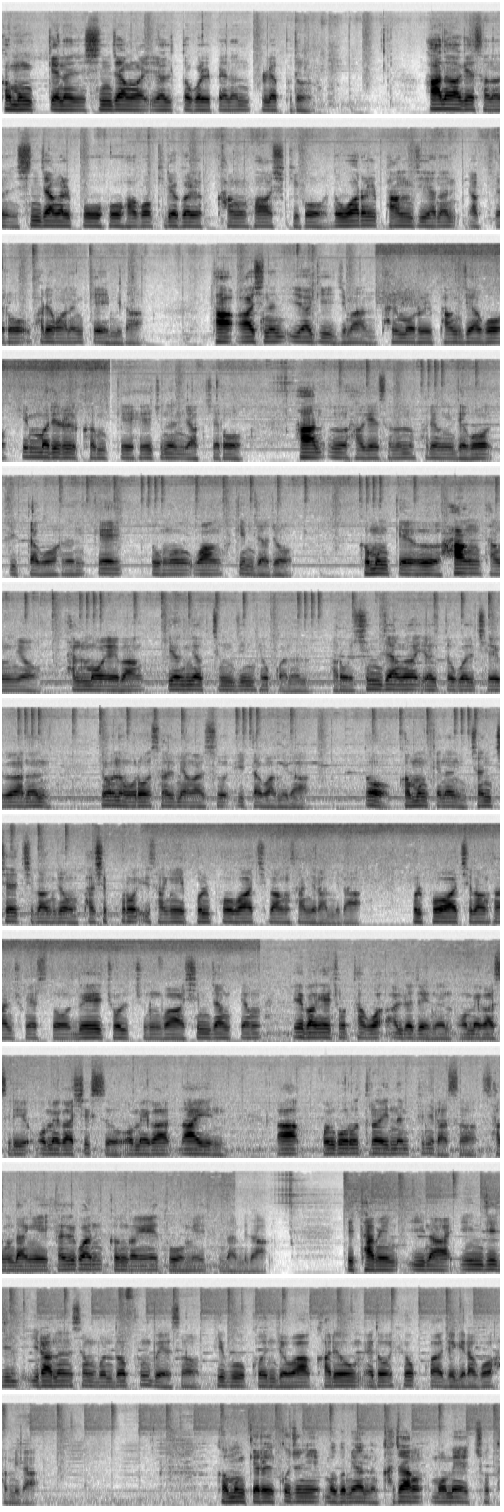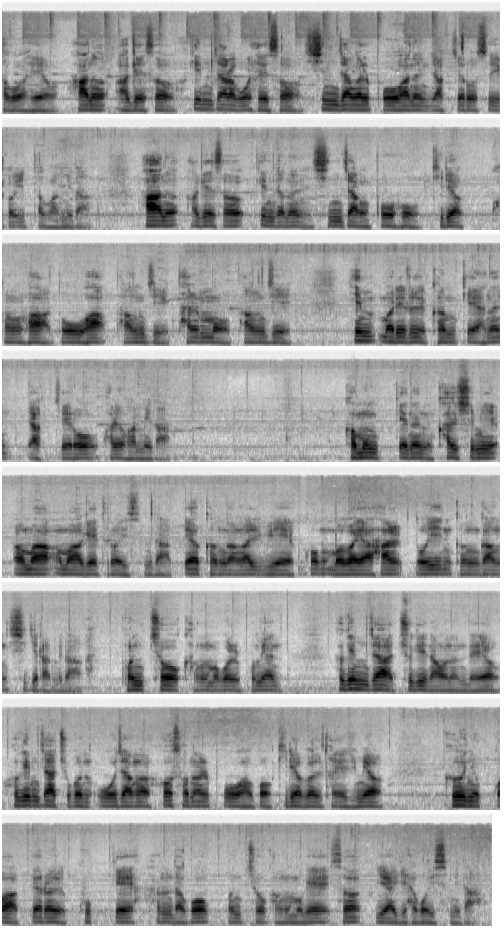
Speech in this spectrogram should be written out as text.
검은깨는 신장의 열독을 빼는 블랙푸드. 한의학에서는 신장을 보호하고 기력을 강화시키고 노화를 방지하는 약재로 활용하는 깨입니다. 다 아시는 이야기이지만 탈모를 방지하고 흰머리를 검게 해주는 약재로 한의학에서는 활용이 되고 있다고 하는 깨 중의 왕 흑임자죠. 검은깨의 항당뇨, 탈모 예방, 기억력 증진 효과는 바로 신장의 열독을 제거하는 효능으로 설명할 수 있다고 합니다. 또 검은깨는 전체 지방 중 80% 이상이 불포화 지방산이랍니다. 불포화 지방산 중에서도 뇌졸중과 심장병 예방에 좋다고 알려져 있는 오메가3, 오메가6, 오메가9가 골고루 들어있는 편이라서 상당히 혈관 건강에 도움이 된답니다. 비타민 E나 인지질이라는 성분도 풍부해서 피부 건조와 가려움에도 효과적이라고 합니다. 검은깨를 꾸준히 먹으면 가장 몸에 좋다고 해요. 한의학에서 흑임자라고 해서 신장을 보호하는 약재로 쓰이고 있다고 합니다. 한의학에서 흑임자는 신장 보호, 기력, 광화, 노화 방지, 탈모 방지, 흰 머리를 검게 하는 약재로 활용합니다. 검은깨는 칼슘이 어마어마하게 들어 있습니다. 뼈 건강을 위해 꼭 먹어야 할 노인 건강식이랍니다. 본초 강목을 보면 흑임자 죽이 나오는데요. 흑임자 죽은 오장의 허손을 보호하고 기력을 더해주며 근육과 뼈를 굳게 한다고 본초 강목에서 이야기하고 있습니다.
